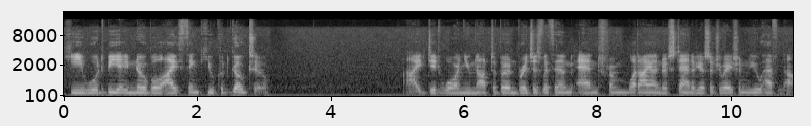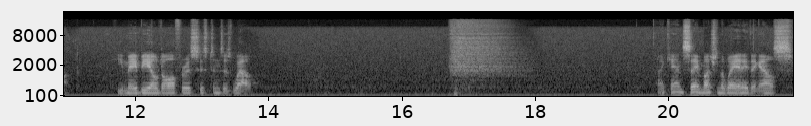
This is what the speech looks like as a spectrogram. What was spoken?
He would be a noble I think you could go to. I did warn you not to burn bridges with him, and from what I understand of your situation, you have not. He may be able to offer assistance as well. I can't say much in the way of anything else.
